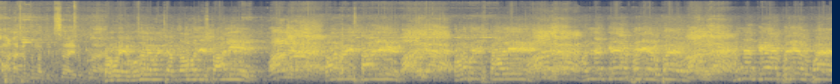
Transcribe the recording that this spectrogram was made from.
பானகத்துல பிக்ஸ் ஆயிருப்பல நம்முடைய முதலமைச்சர் தளபதி ஸ்டாலின். தளபதி ஸ்டாலின். தளபதி ஸ்டாலின். அண்ணன் கே பெரியப்பன் அண்ணன் கே பெரியப்பன்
